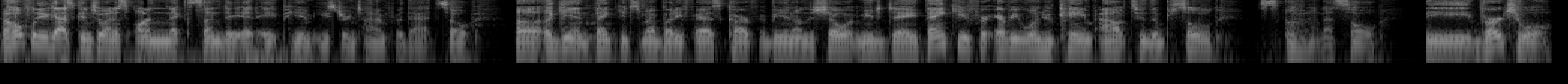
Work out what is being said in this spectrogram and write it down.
But hopefully, you guys can join us on next Sunday at 8 p.m. Eastern time for that. So, uh, again, thank you to my buddy Fast Card for being on the show with me today. Thank you for everyone who came out to the Soul, uh, not Soul, the virtual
